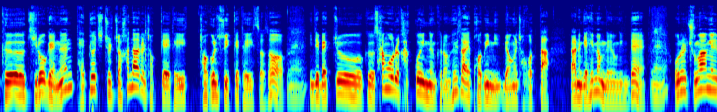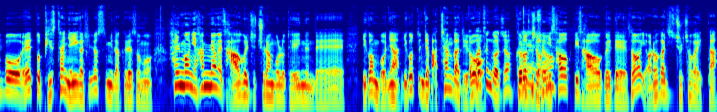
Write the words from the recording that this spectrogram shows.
그 기록에는 대표 지출처 하나를 적게 돼 적을 수 있게 돼 있어서 네. 이제 맥주 그 상호를 갖고 있는 그런 회사의 법인 명을 적었다. 라는 게 해명 내용인데 네. 오늘 중앙일보에 또 비슷한 얘기가 실렸습니다. 그래서 뭐 할머니 한 명에 4억을 지출한 걸로 돼 있는데 이건 뭐냐? 이것도 이제 마찬가지로 똑같은 거죠. 그렇죠. 네. 이 사업비 4억에 대해서 여러 가지 지출처가 있다.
